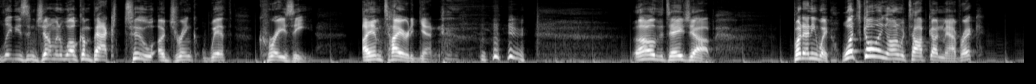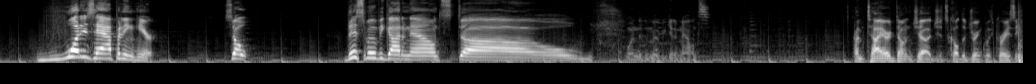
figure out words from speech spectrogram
Ladies and gentlemen, welcome back to A Drink with Crazy. I am tired again. oh, the day job. But anyway, what's going on with Top Gun Maverick? What is happening here? So, this movie got announced. Uh, when did the movie get announced? I'm tired, don't judge. It's called A Drink with Crazy.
